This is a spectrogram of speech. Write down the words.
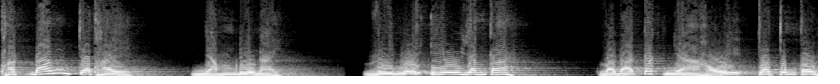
thật đáng cho thầy nhậm điều này, vì người yêu dân ta và đã cắt nhà hội cho chúng tôi.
